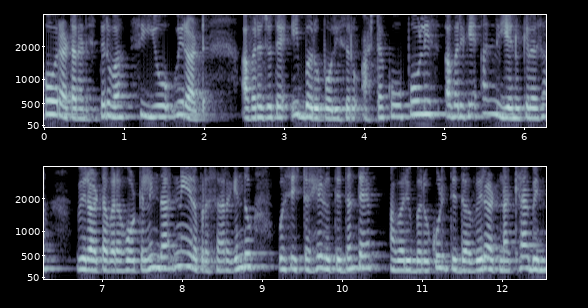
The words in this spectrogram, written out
ಹೋರಾಟ ನಡೆಸುತ್ತಿರುವ ಸಿಇಒ ವಿರಾಟ್. ಅವರ ಜೊತೆ ಇಬ್ಬರು ಪೊಲೀಸರು. ಅಷ್ಟಕ್ಕೂ ಪೊಲೀಸ್ ಅವರಿಗೆ ಅಲ್ಲಿ ಏನು ಕೆಲಸ? ವಿರಾಟ್ ಅವರ ಹೋಟೆಲ್ನಿಂದ ನೇರ ಪ್ರಸಾರ ಎಂದು ವಸಿಷ್ಠ ಹೇಳುತ್ತಿದ್ದಂತೆ ಅವರಿಬ್ಬರು ಕುಳಿತಿದ್ದ ವಿರಾಟ್ನ ಕ್ಯಾಬಿನ್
